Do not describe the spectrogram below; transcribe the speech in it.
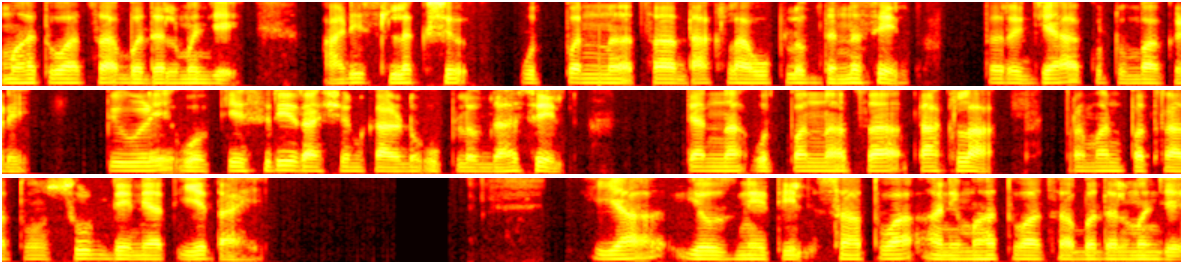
महत्त्वाचा बदल म्हणजे अडीच लक्ष उत्पन्नाचा दाखला उपलब्ध नसेल तर ज्या कुटुंबाकडे पिवळे व केसरी राशन कार्ड उपलब्ध असेल त्यांना उत्पन्नाचा दाखला प्रमाणपत्रातून सूट देण्यात येत आहे. या योजनेतील सातवा आणि महत्त्वाचा बदल म्हणजे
